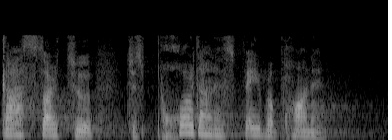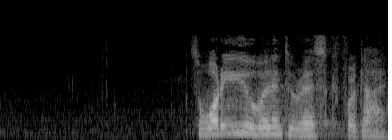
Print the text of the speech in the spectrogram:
God starts to just pour down His favor upon him. So, what are you willing to risk for God?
